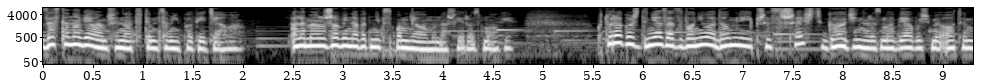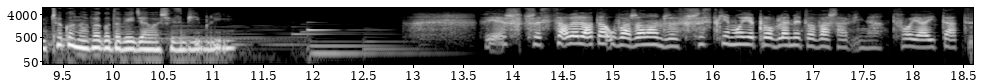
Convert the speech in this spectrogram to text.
Zastanawiałam się nad tym, co mi powiedziała, ale mężowi nawet nie wspomniałam o naszej rozmowie. Któregoś dnia zadzwoniła do mnie i przez sześć godzin rozmawiałyśmy o tym, czego nowego dowiedziała się z Biblii. Wiesz, przez całe lata uważałam, że wszystkie moje problemy to wasza wina, twoja i taty.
